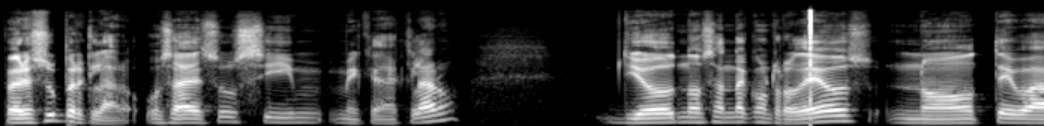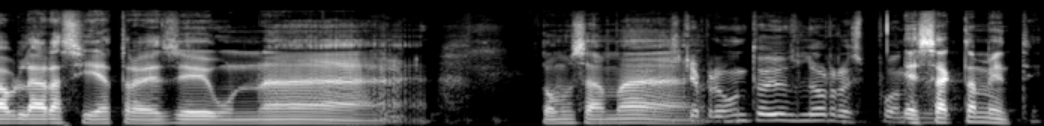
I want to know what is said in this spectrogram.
Pero es súper claro, o sea, eso sí me queda claro. Dios no se anda con rodeos, no te va a hablar así a través de una, ¿cómo se llama? El que pregunta a Dios lo responde. Exactamente.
